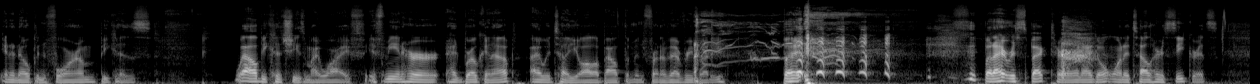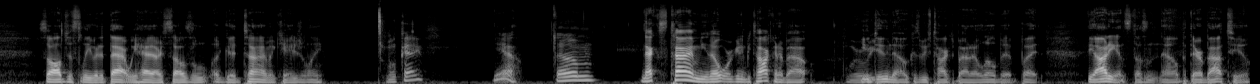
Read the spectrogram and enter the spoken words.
in an open forum because well, because she's my wife. If me and her had broken up, I would tell you all about them in front of everybody. but but I respect her and I don't want to tell her secrets. So I'll just leave it at that. We had ourselves a, a good time occasionally. Okay. Yeah. Um next time, you know what we're going to be talking about. Where you we, do know because we've talked about it a little bit, but the audience doesn't know, but they're about to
